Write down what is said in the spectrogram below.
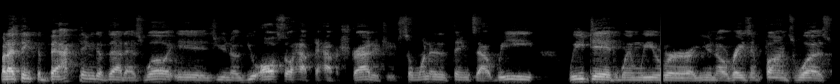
But I think the back thing of that as well is, you know, you also have to have a strategy. So one of the things that we we did when we were, you know, raising funds was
